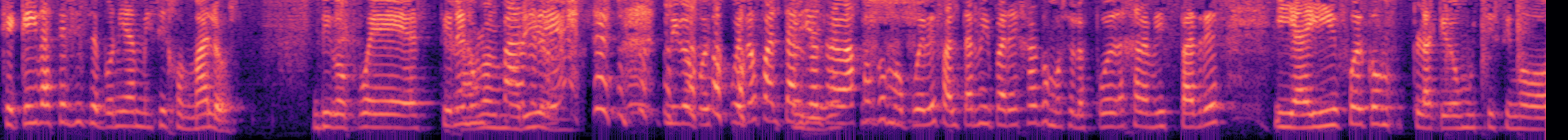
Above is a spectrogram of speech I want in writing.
que qué iba a hacer si se ponían mis hijos malos. Digo, pues tienen un padre. morir. Digo, pues puedo faltar yo al trabajo como puede faltar mi pareja, como se los puedo dejar a mis padres. Y ahí fue como, plaqueó muchísimo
